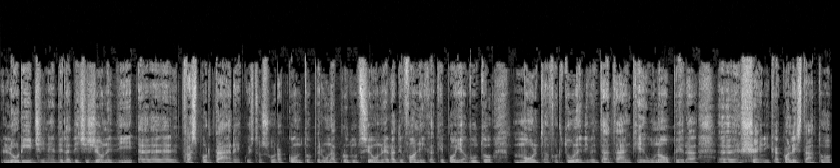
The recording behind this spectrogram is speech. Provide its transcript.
l'origine della decisione di eh, trasportare questo suo racconto per una produzione radiofonica che poi ha avuto molta fortuna, è diventata anche un'opera eh, scenica. Qual è stato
